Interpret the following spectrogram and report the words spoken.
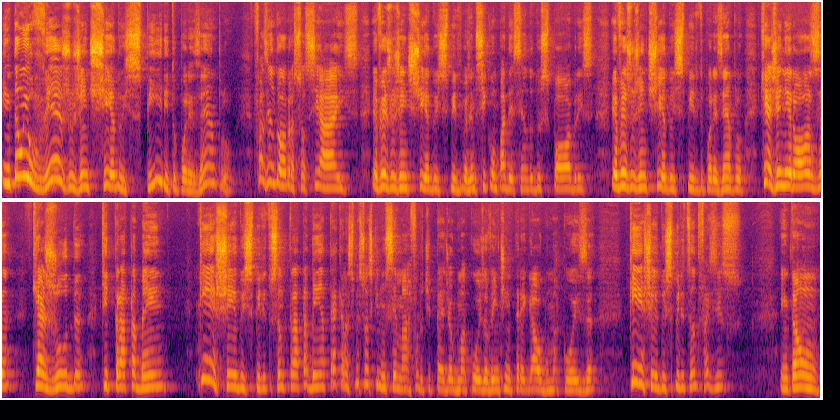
Então eu vejo gente cheia do Espírito, por exemplo, fazendo obras sociais. Eu vejo gente cheia do Espírito, por exemplo, se compadecendo dos pobres. Eu vejo gente cheia do Espírito, por exemplo, que é generosa, que ajuda, que trata bem. Quem é cheio do Espírito Santo trata bem até aquelas pessoas que no semáforo te pedem alguma coisa ou vêm te entregar alguma coisa. Quem é cheio do Espírito Santo faz isso. Então,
